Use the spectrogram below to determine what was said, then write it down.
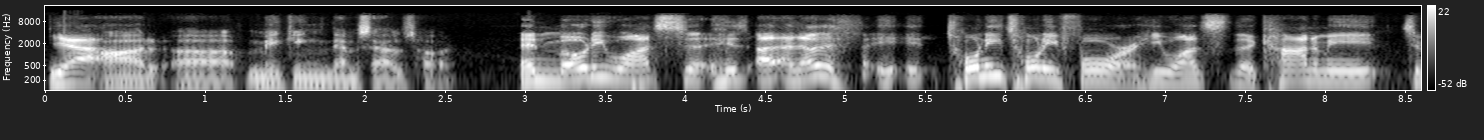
yeah. are uh, making themselves heard. and modi wants to his uh, another th- 2024 he wants the economy to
